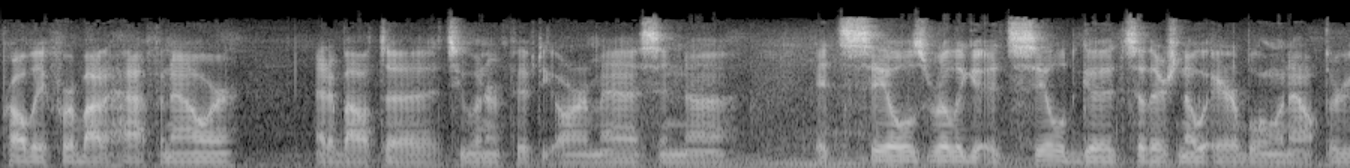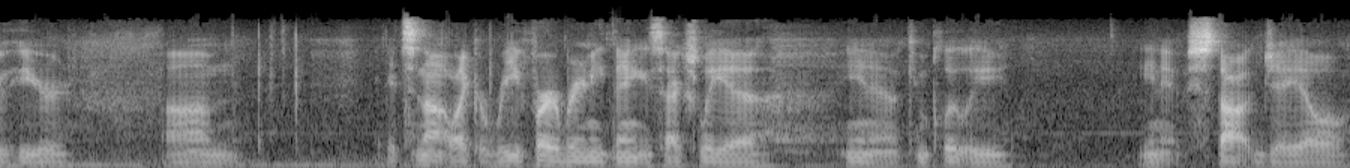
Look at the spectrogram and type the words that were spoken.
probably for about a half an hour at about uh, 250 RMS and uh, it seals really good it's sealed good so there's no air blowing out through here um, it's not like a refurb or anything it's actually a you know completely you know stock JL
